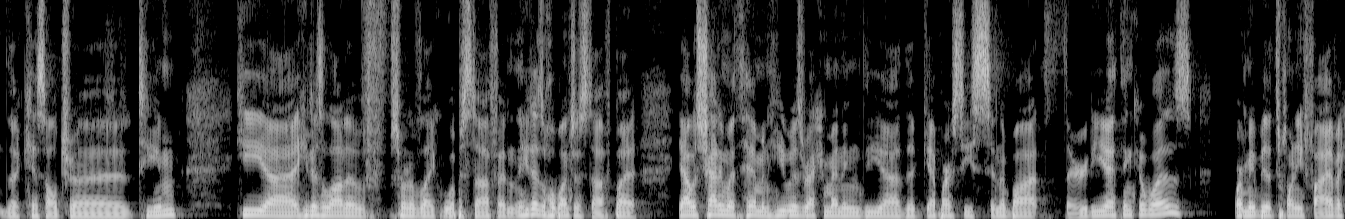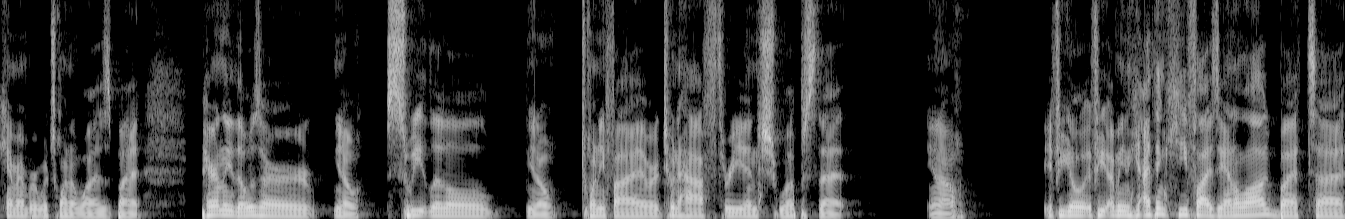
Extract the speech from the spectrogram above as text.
the Kiss Ultra team. He uh, he does a lot of sort of like whoop stuff, and he does a whole bunch of stuff. But yeah, I was chatting with him, and he was recommending the uh, the Gep RC Cinebot 30, I think it was, or maybe the 25. I can't remember which one it was, but apparently those are you know sweet little you know 25 or two and a half three inch whoops that you know if you go if you i mean i think he flies analog but uh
